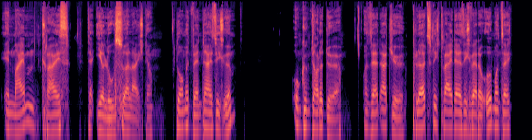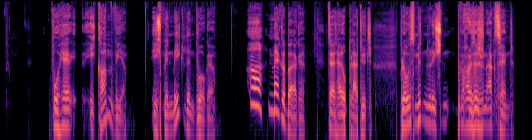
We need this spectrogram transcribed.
in meinem Kreis der ihr Los zu erleichtern. Damit wendete er sich um und ging durch und sagt Adieu. Plötzlich dreht er sich wieder um und sagt, woher kommen wir? Ich bin Mecklenburger. Ah, ein Meckelberger, sagt Herr Plattitsch, bloß mit einem lichten preußischen Akzent.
